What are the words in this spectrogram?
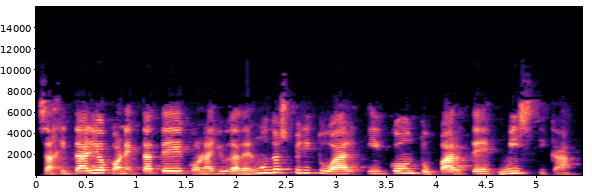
Sagitario, conéctate con la ayuda del mundo espiritual y con tu parte mística.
